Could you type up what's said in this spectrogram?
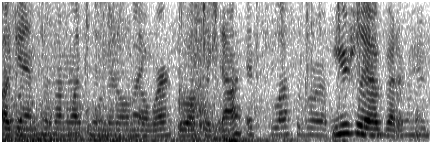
again, since I'm like in the middle of nowhere, we will take that. It's less of a. Usually I have better ping.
